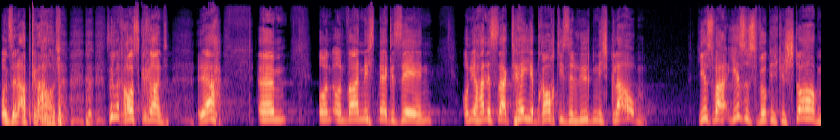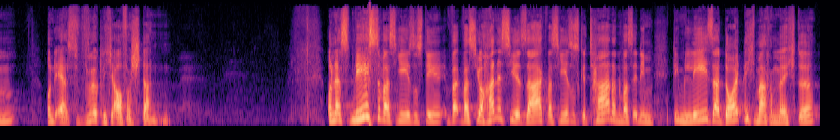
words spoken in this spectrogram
und sind abgehaut, sind rausgerannt, ja, ähm, und, und waren nicht mehr gesehen. Und Johannes sagt, hey, ihr braucht diese Lügen nicht glauben. Jesus war, Jesus ist wirklich gestorben und er ist wirklich auferstanden. Und das nächste, was Jesus, was Johannes hier sagt, was Jesus getan hat und was er dem, dem Leser deutlich machen möchte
